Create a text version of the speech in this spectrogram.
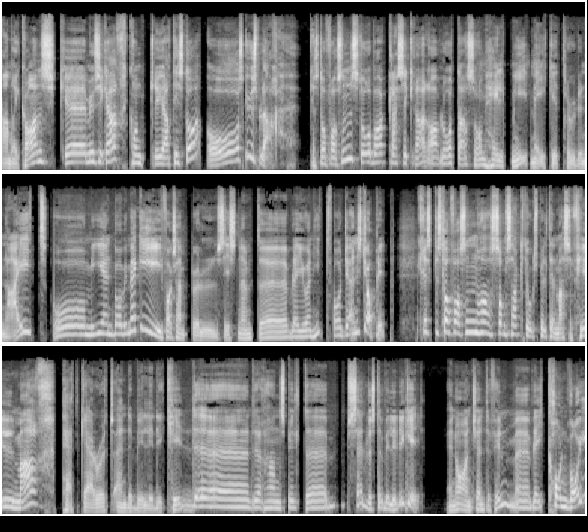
Amerikansk eh, musiker, countryartist og skuespiller. Kristoffersen står bak klassikere av låter som Help Me, Make It Through The Night og Me and Bobby Mackie, for eksempel. Sistnevnte ble jo en hit for Janis Joplin. Chris Kristoffersen har som sagt også spilt en masse filmer. Pat Garrett and The Billy the Kid, eh, der han spilte selveste Billy the Kid. En annen kjente film eh, ble Convoy,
